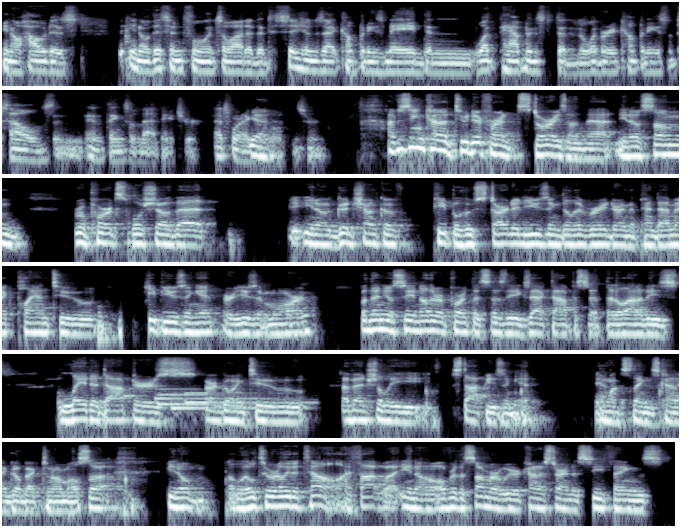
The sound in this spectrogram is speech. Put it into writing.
You know how does you know this influence a lot of the decisions that companies made and what happens to the delivery companies themselves and, and things of that nature that's where i get yeah. a little concerned I've seen kind of two different stories on that. You know, some reports will show that you know a good chunk of people who started using delivery during the pandemic plan to keep using it or use it more. Mm-hmm. But then you'll see another report that says the exact opposite that a lot of these late adopters are going to eventually stop using it yeah. once things kind of go back to normal. So you know, a little too early to tell. I thought, you know, over the summer we were kind of starting to see things,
